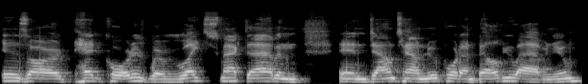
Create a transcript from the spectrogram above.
is our headquarters. We're right smack dab in, in downtown Newport on Bellevue Avenue.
